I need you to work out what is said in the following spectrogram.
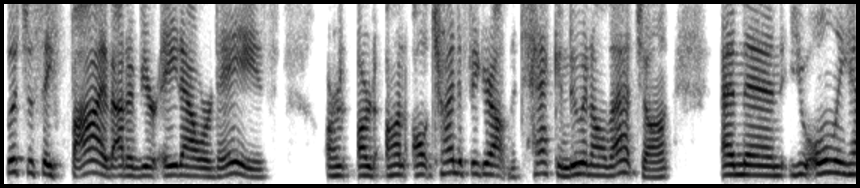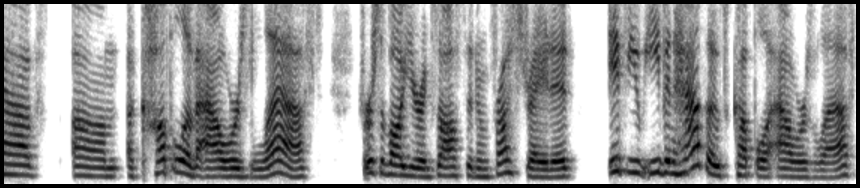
let's just say 5 out of your 8 hour days are are on all trying to figure out the tech and doing all that junk and then you only have um, a couple of hours left first of all you're exhausted and frustrated if you even have those couple of hours left,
